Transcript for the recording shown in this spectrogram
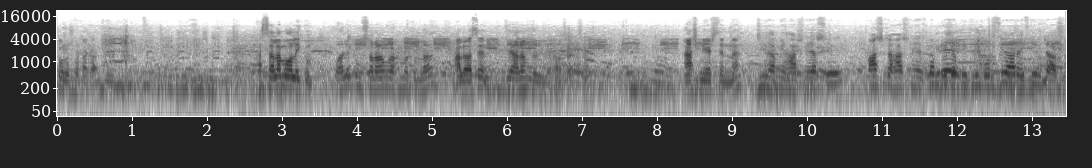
ষোলোশো টাকা। আসসালামু আলাইকুম। ওয়ালাইকুম সালাম রহমতুল্লাহ। ভালো আছেন? জি আলহামদুলিল্লাহ। আচ্ছা আচ্ছা। হাঁস নিয়ে আসছেন না? জি আমি হাঁস নিয়ে আসছি। পাঁচটা হাঁস নিয়ে আসলাম দুটো বিক্রি করছি আর এই তিনটা আছে।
